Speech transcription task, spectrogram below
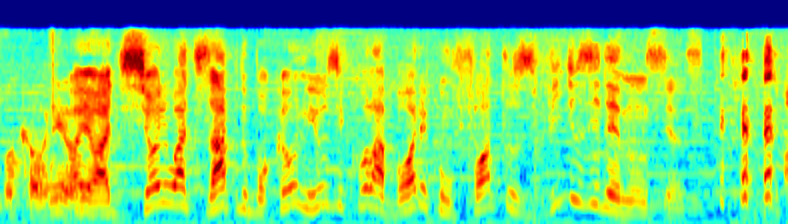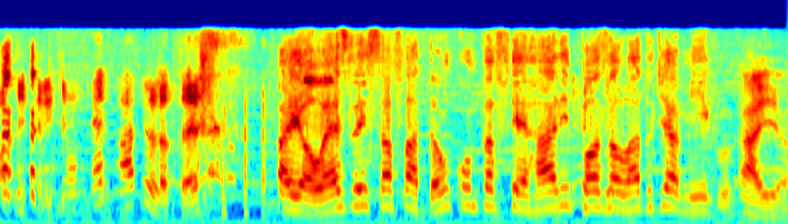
Bocão News. Olha, ó, adicione o WhatsApp do Bocão News e colabore com fotos, vídeos e denúncias. Ó, tem 31 medalhas até. Aí, ó, Wesley Safadão compra Ferrari e posa ao lado de amigo. Aí, ó.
